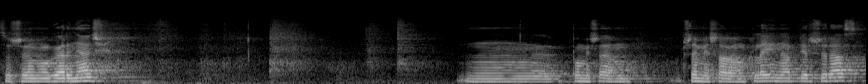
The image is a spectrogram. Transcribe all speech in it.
Zacząłem ogarniać. Mm, Pomieszałem, przemieszałem klej na pierwszy raz.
